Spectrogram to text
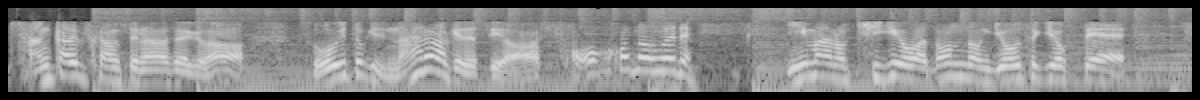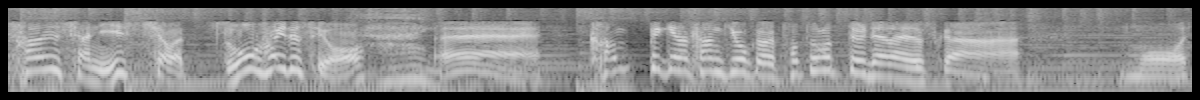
3ヶ月かもしれませんけど、そういう時になるわけですよ。そこの上で、今の企業はどんどん業績良くて、3社に1社は増配ですよ。はい、えー、完璧な環境下が整ってるじゃないですか。もう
